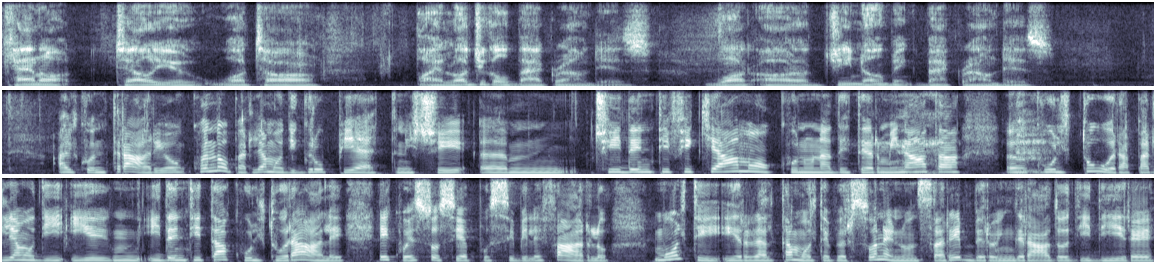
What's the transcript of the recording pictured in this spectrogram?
cannot tell you what our biological background is, what our genomic background is. Al contrario, quando parliamo di gruppi etnici ehm, ci identifichiamo con una determinata eh, cultura, parliamo di identità culturale e questo sì è possibile farlo. Molti, in realtà molte persone non sarebbero in grado di dire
